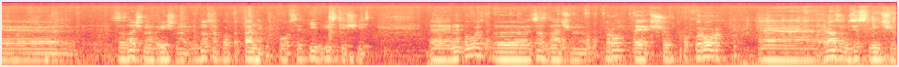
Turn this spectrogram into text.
е, зазначеного рішення відносно клопотання по статті 206 е, не було е, зазначено про те, що прокурор е, разом зі слідчим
